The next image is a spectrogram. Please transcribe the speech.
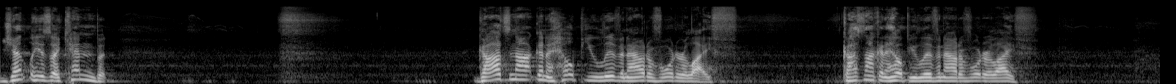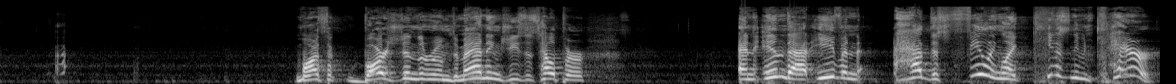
gently as I can, but God's not going to help you live an out of order life. God's not going to help you live an out of order life. Martha barged in the room demanding Jesus help her. And in that, even had this feeling like he doesn't even care.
